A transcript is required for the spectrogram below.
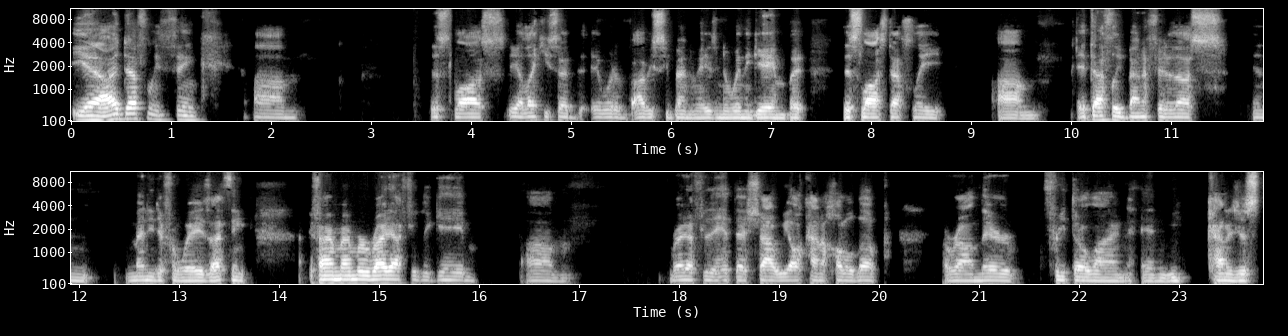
Yeah, I definitely think um, this loss, yeah, like you said, it would have obviously been amazing to win the game, but this loss definitely, um, it definitely benefited us in many different ways. I think if I remember right after the game, um, right after they hit that shot, we all kind of huddled up around their free throw line and we kind of just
